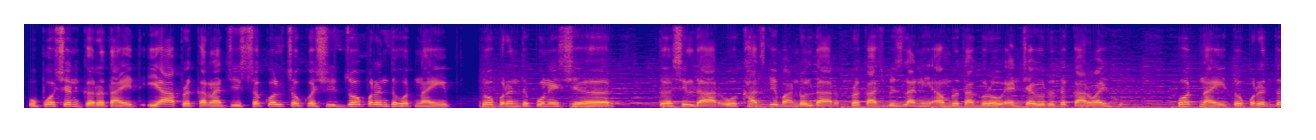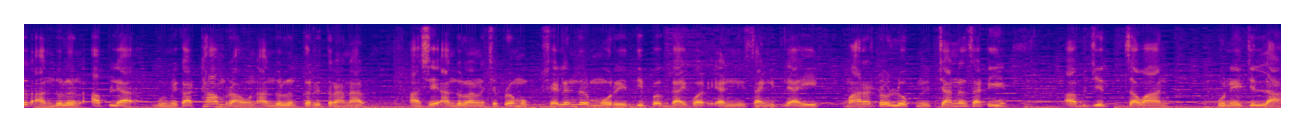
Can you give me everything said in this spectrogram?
उपोषण करत आहेत. या प्रकरणाची सखोल चौकशी जोपर्यंत होत नाही तोपर्यंत पुणे शहर तहसीलदार व खाजगी भांडवलदार प्रकाश बिजलानी अमृता गुरव यांच्याविरुद्ध कारवाई हो-, होत नाही तोपर्यंत आंदोलन आपल्या भूमिका ठाम राहून आंदोलन करीत राहणार असे आंदोलनाचे प्रमुख शैलेंद्र मोरे दीपक गायकवाड यांनी सांगितले आहे. महाराष्ट्र लोकन्यूज चॅनलसाठी अभिजित चव्हाण पुणे जिल्हा.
